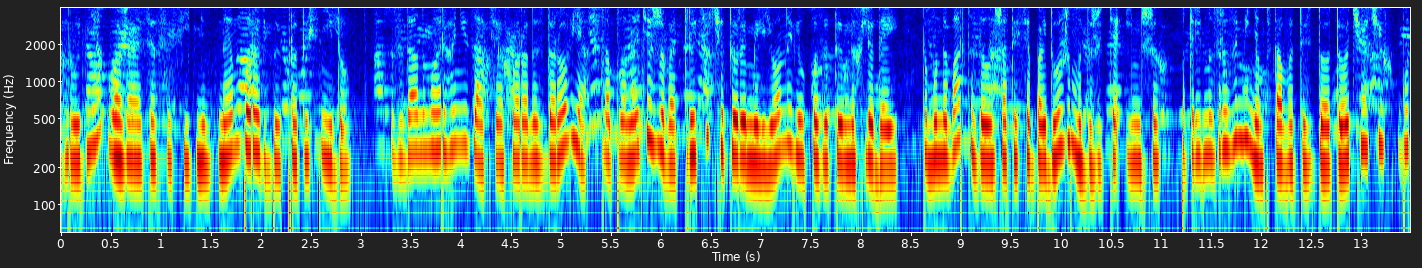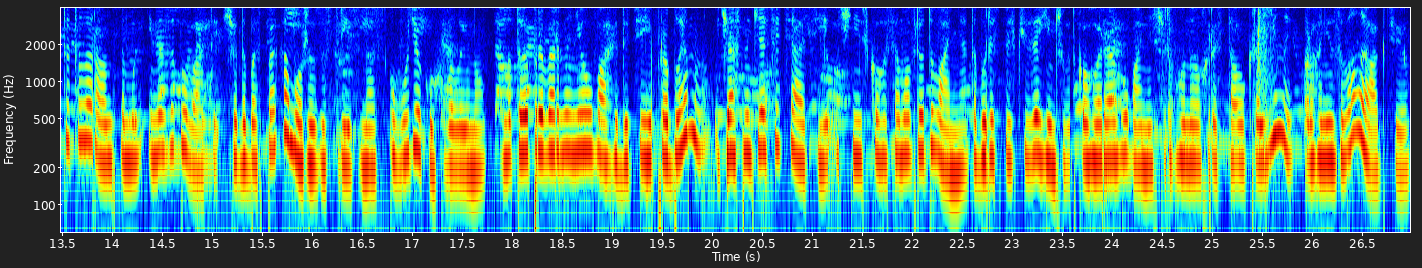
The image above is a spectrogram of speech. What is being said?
грудня вважається Всесвітнім днем боротьби проти СНІДу. За даними Організації охорони здоров'я, на планеті живе 34 мільйони віл-позитивних людей, тому не варто залишатися байдужими до життя інших. Потрібно з розумінням ставитись до оточуючих, бути толерантними і не забувати, що небезпека може зустріти нас у будь-яку хвилину. З метою привернення уваги до цієї проблеми учасники асоціації учнівського самоврядування та Бориспільський загін швидкого реагування Червоного Христа України організували акцію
